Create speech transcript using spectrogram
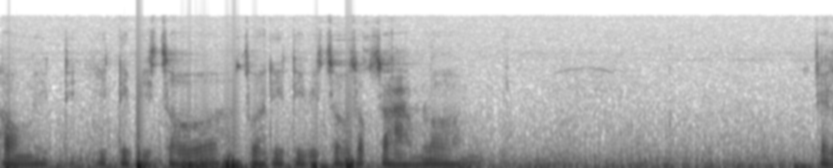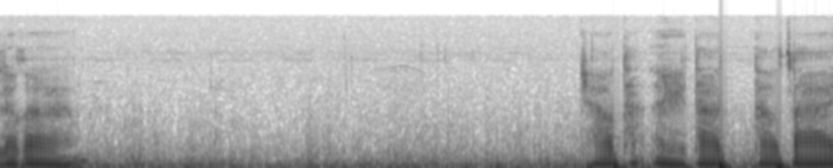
ท่องอิติปิโสสวดอิติปิโสสักสามรอบ เสร็จแล้วก็ เช้าเท้าเท้าซ้าย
